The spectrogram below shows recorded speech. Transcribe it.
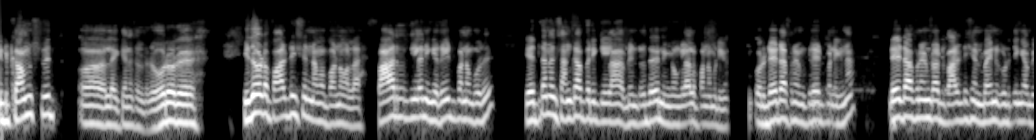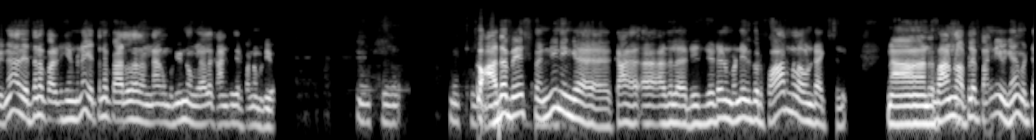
it comes with like என்ன சொல்றது? ஒரு ஒரு இதோட பார்ட்டிஷன் நம்ம பண்ணுவோம்ல. ஸ்பார்க்ல நீங்கள் ரீட் பண்ணும்போது எத்தனை சங்கா பிரிக்கலாம் அப்படின்றது நீங்கள் உங்களால் பண்ண முடியும். ஒரு டேட்டா ஃப்ரேம் கிரியேட் பண்ணீங்கன்னா டேட்டா ஃப்ரேம் டாட் பார்ட்டிஷன் பைன்னு கொடுத்தீங்க அப்படின்னா அது எத்தனை பார்ட்டிஷன் பண்ணா எத்தனை பேரலா ரன் ஆக முடியும்னு உங்களால கான்ஃபிகர் பண்ண முடியும். அதை பேஸ் பண்ணி நீங்க அதுல ரிட்டர்ன் பண்ணி இதுக்கு ஒரு ஃபார்முலா உண்டு ஆக்சுவலி நான் அந்த ஃபார்முலா அப்ளை பண்ணியிருக்கேன் பட்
